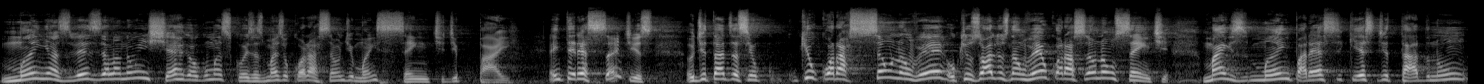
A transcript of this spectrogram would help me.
mãe às vezes ela não enxerga algumas coisas, mas o coração de mãe sente, de pai. É interessante isso. O ditado diz assim: o que o coração não vê, o que os olhos não vê, o coração não sente. Mas mãe, parece que esse ditado não,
